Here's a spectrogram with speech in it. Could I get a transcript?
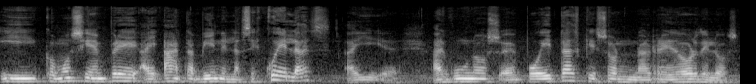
y como siempre, hay, ah, también en las escuelas hay... Eh, algunos eh, poetas que son alrededor de los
